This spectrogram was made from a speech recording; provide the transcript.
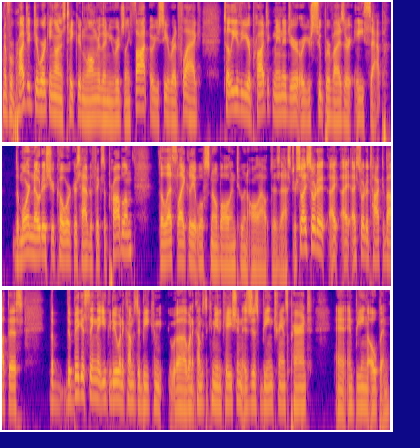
if a project you're working on is taking longer than you originally thought, or you see a red flag, tell either your project manager or your supervisor ASAP. The more notice your coworkers have to fix a problem, the less likely it will snowball into an all-out disaster. So I sort of I, I, I sort of talked about this. The the biggest thing that you can do when it comes to be uh, when it comes to communication is just being transparent and, and being open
